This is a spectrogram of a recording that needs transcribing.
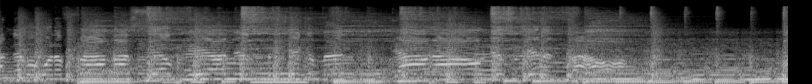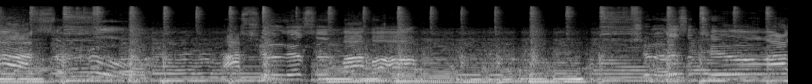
I never would have found myself here in this predicament, down on this tin floor. Ah, so cruel. I should listen, mama. Should listen to my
